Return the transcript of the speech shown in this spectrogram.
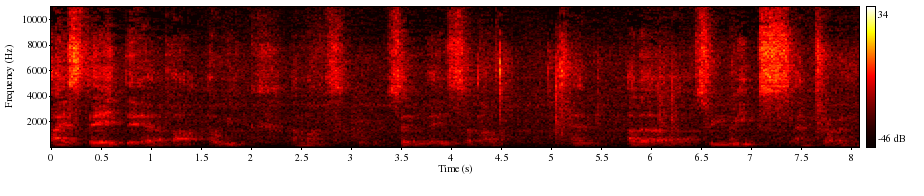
I stayed there about a week, a month, seven days about, and other three weeks I'm traveling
